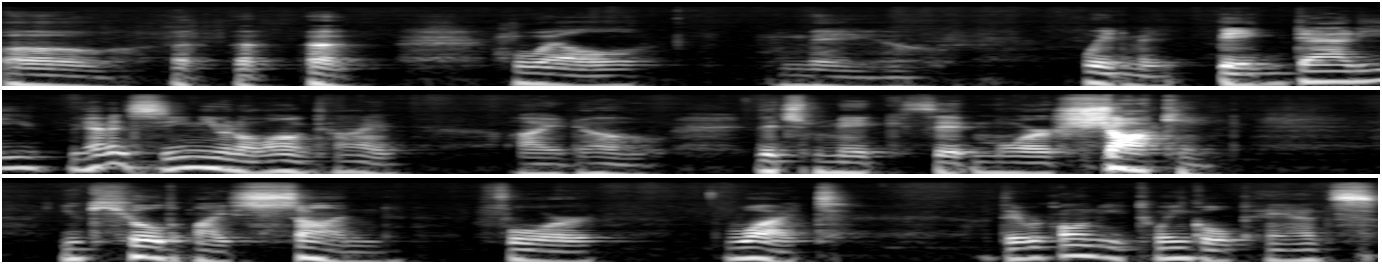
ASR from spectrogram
Oh. well, Mayo. Wait a minute, Big Daddy? We haven't seen you in a long time. I know. Which makes it more shocking. You killed my son for what? They were calling me Twinkle Pants.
